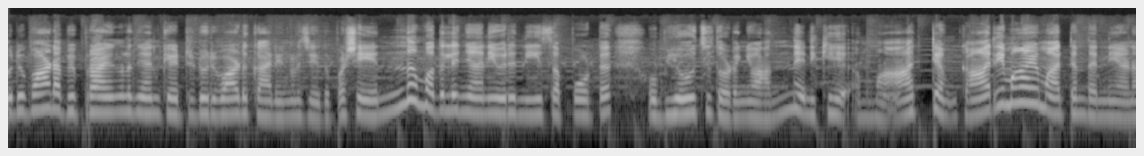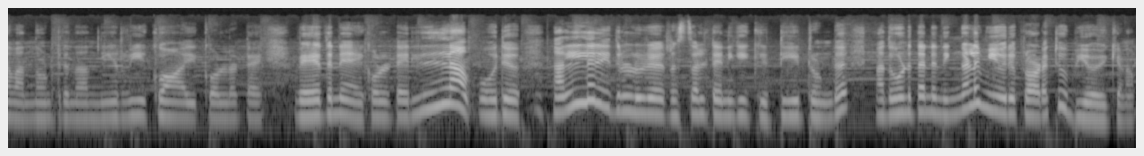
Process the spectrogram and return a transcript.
ഒരുപാട് അഭിപ്രായങ്ങൾ ഞാൻ കേട്ടിട്ട് ഒരുപാട് കാര്യങ്ങൾ ചെയ്തു. പക്ഷേ എന്ന് മുതൽ ഞാൻ ഈ ഒരു നീ സപ്പോർട്ട് ഉപയോഗിച്ച് തുടങ്ങിയോ അന്ന് എനിക്ക് മാറ്റം കാര്യമായ മാറ്റം തന്നെയാണ് വന്നുകൊണ്ടിരുന്നത്. നീർവീക്കം ആയിക്കൊള്ളട്ടെ വേദന ആയിക്കൊള്ളട്ടെ എല്ലാം ഒരു നല്ല രീതിയിലുള്ളൊരു റിസൾട്ട് എനിക്ക് കിട്ടിയിട്ടുണ്ട്. അതുകൊണ്ട് തന്നെ നിങ്ങളും ഈ ഒരു പ്രോഡക്റ്റ് ഉപയോഗിക്കണം.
